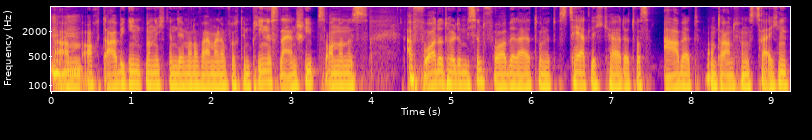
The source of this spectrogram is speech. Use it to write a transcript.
Ähm, auch da beginnt man nicht, indem man auf einmal einfach den Penis reinschiebt, sondern es erfordert halt ein bisschen Vorbereitung, etwas Zärtlichkeit, etwas Arbeit, unter Anführungszeichen,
